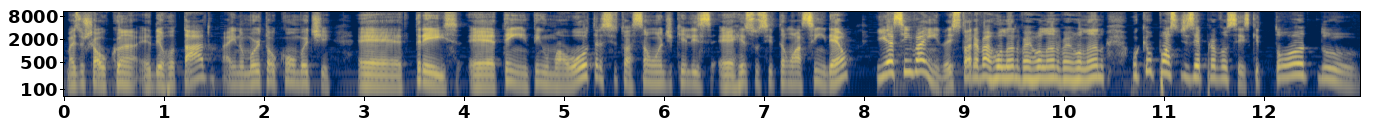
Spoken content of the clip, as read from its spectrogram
mas o Shao Kahn é derrotado. Aí no Mortal Kombat é, 3 é, tem, tem uma outra situação onde que eles é, ressuscitam a Sindel, e assim vai indo. A história vai rolando, vai rolando, vai rolando. O que eu posso dizer para vocês que todo,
